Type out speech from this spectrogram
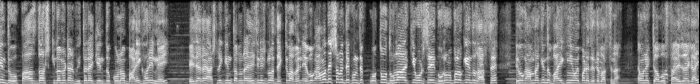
কিন্তু পাঁচ দশ কিলোমিটার ভিতরে কিন্তু কোনো বাড়ি ঘরই নেই। এই জায়গায় আসলে কিন্তু আপনারা এই জিনিসগুলো দেখতে পাবেন এবং আমাদের সামনে দেখুন যে কত ধুলা আর কি উঠছে গরুগুলো কিন্তু যাচ্ছে এবং আমরা কিন্তু বাইক নিয়ে ওই পারে যেতে পারছি না। এমন একটি অবস্থা এই জায়গায়।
